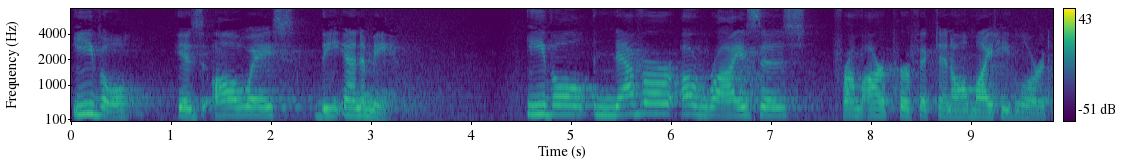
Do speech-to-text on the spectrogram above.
Evil is always the enemy. Evil never arises from our perfect and almighty Lord.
